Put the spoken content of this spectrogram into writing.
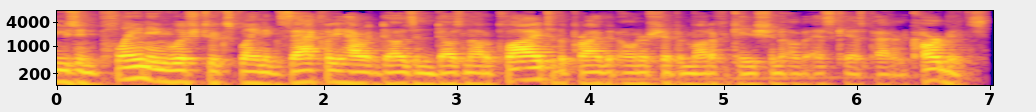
and using plain English to explain exactly how it does and does not apply to the private ownership and modification of SKS pattern carbines.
